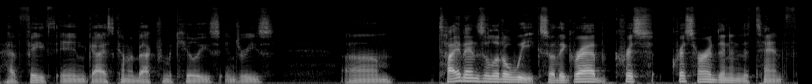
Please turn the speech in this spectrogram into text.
have faith in guys coming back from Achilles injuries. Um, tight end's a little weak, so they grab Chris Chris Herndon in the tenth.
